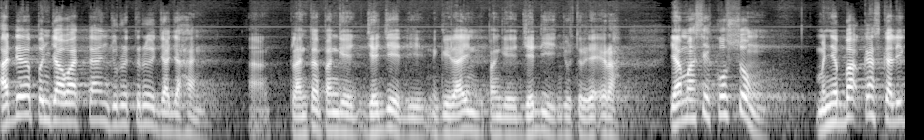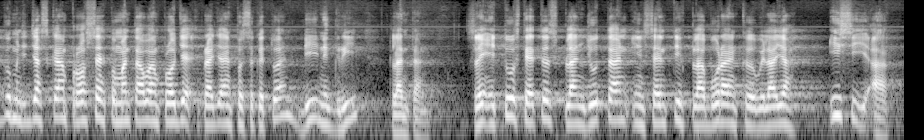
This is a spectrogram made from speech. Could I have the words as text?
Ada penjawatan jurutera jajahan. Uh, Kelantan panggil JJ di negeri lain panggil JD, jurutera daerah. Yang masih kosong menyebabkan sekaligus menjejaskan proses pemantauan projek kerajaan persekutuan di negeri Kelantan. Selain itu, status pelanjutan insentif pelaburan ke wilayah ECER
